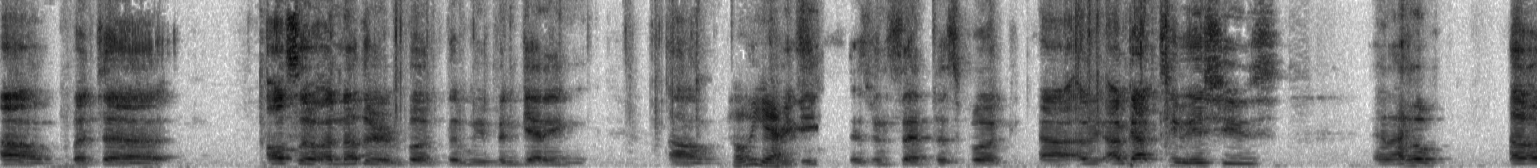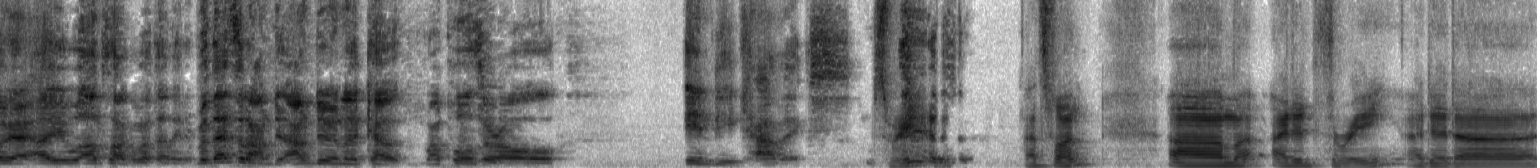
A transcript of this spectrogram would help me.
Um, but uh, also another book that we've been getting. Um, Oh yeah. Has been sent this book. Uh, I, I've got two issues, and I hope. Oh, okay, I, I'll talk about that later. But that's what I'm doing. I'm doing a count. My pulls are all indie comics. Sweet. That's fun. Um, I did three. I did. uh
